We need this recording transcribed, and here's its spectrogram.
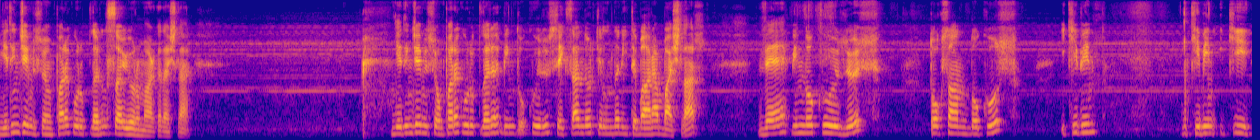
7. emisyon para gruplarını sayıyorum arkadaşlar. 7. emisyon para grupları 1984 yılından itibaren başlar ve 1999 2000 2002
